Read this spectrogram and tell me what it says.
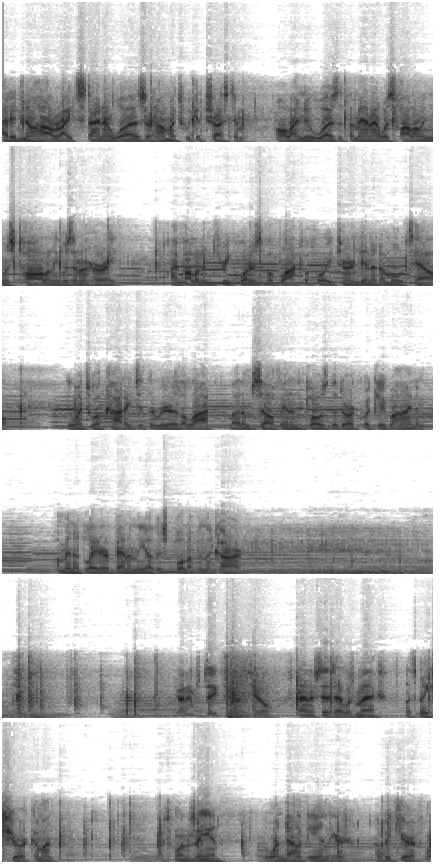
I didn't know how right Steiner was or how much we could trust him. All I knew was that the man I was following was tall and he was in a hurry. I followed him three quarters of a block before he turned in at a motel. He went to a cottage at the rear of the lot, let himself in, and closed the door quickly behind him. A minute later, Ben and the others pulled up in the car. Got him staked out, Joe. Steiner says that was Max. Let's make sure. Come on. Which one's he in? The one down at the end here. Now be careful.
